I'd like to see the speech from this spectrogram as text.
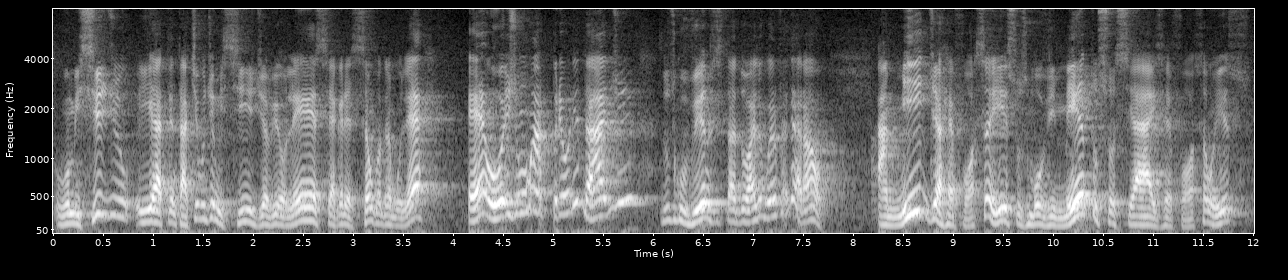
O homicídio e a tentativa de homicídio, a violência, a agressão contra a mulher é hoje uma prioridade dos governos estaduais e do governo federal. A mídia reforça isso, os movimentos sociais reforçam isso.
